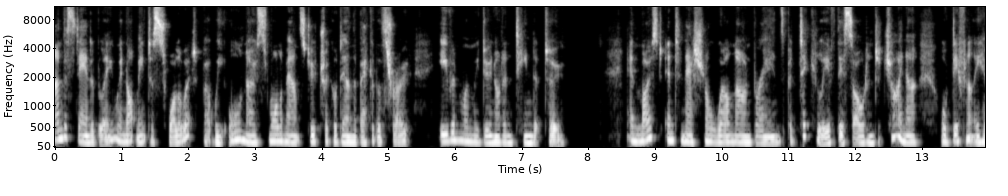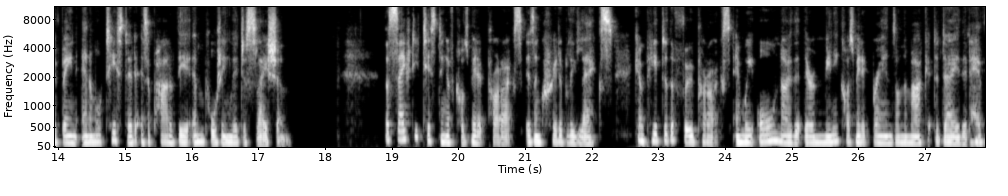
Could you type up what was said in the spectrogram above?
Understandably, we're not meant to swallow it, but we all know small amounts do trickle down the back of the throat, even when we do not intend it to. And most international well known brands, particularly if they're sold into China, will definitely have been animal tested as a part of their importing legislation. The safety testing of cosmetic products is incredibly lax compared to the food products, and we all know that there are many cosmetic brands on the market today that have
